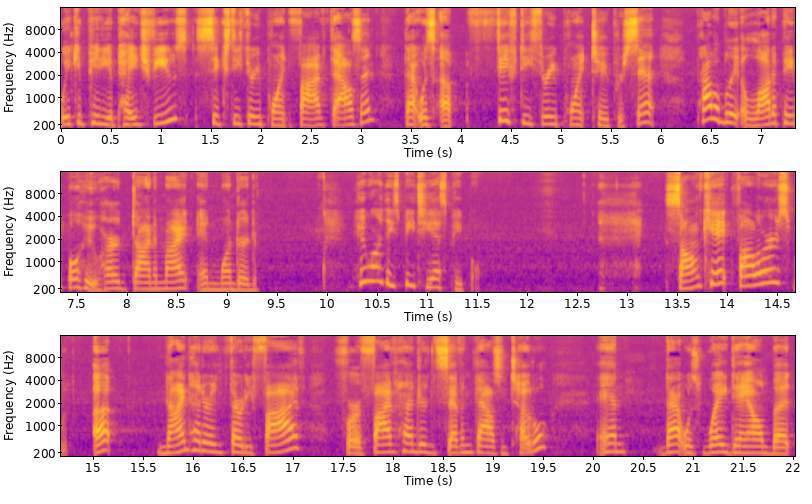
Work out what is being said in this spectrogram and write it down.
Wikipedia page views 63.5 thousand. That was up 53.2%. Probably a lot of people who heard Dynamite and wondered, who are these BTS people? Songkick followers up 935 for 507,000 total. And that was way down, but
